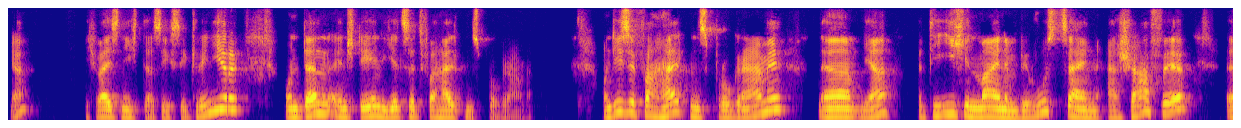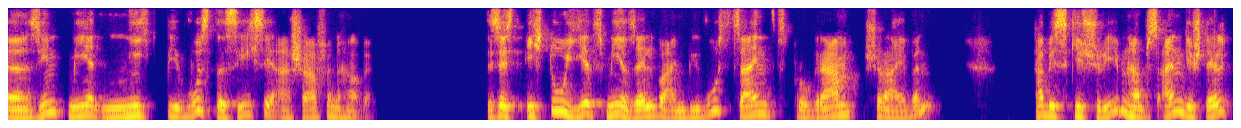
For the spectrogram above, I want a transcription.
Ja? Ich weiß nicht, dass ich sie kreiere. Und dann entstehen jetzt Verhaltensprogramme. Und diese Verhaltensprogramme, äh, ja, die ich in meinem Bewusstsein erschaffe, äh, sind mir nicht bewusst, dass ich sie erschaffen habe. Das heißt, ich tue jetzt mir selber ein Bewusstseinsprogramm schreiben, habe es geschrieben, habe es eingestellt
